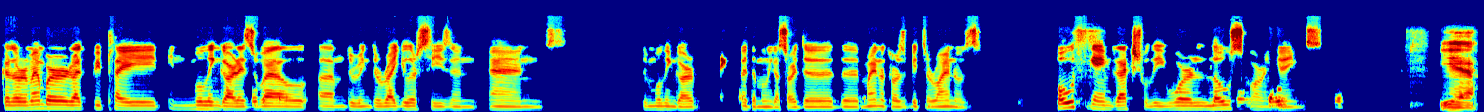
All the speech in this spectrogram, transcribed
because I remember that we played in Mullingar as well um, during the regular season, and the Mullingar, uh, the Mullingar, sorry, the the Minotaurs beat the Rhinos. Both games actually were low scoring games, Yeah.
